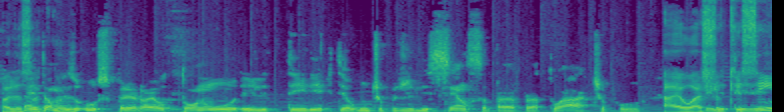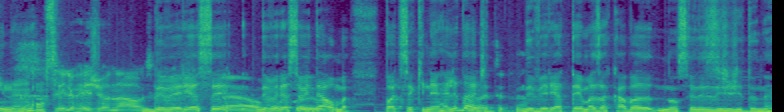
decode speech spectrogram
Olha só. É, então, que- mas o o super-herói autônomo, ele teria que ter algum tipo de licença pra, pra atuar? Tipo. Ah, eu acho que teria- sim, né? Conselho regional. Deveria ser, É, deveria ser o ideal, mas pode ser que nem a realidade. Ter Deveria ter, mas acaba não sendo exigido, né?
